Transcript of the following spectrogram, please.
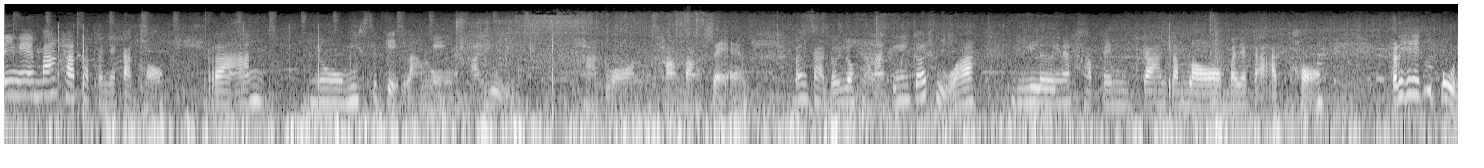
เป็นยังไงบ้างคะกับบรรยากาศของร้านโนมิสเกะราเมงนะคะ อยู่หาดวอนนะคะบางแสนบรรยากาศโดยรวมของร้านก็ถือว่าดีเลยนะคะ เป็นการจำลองบรรยากาศของประเทศญี่ปุ่น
